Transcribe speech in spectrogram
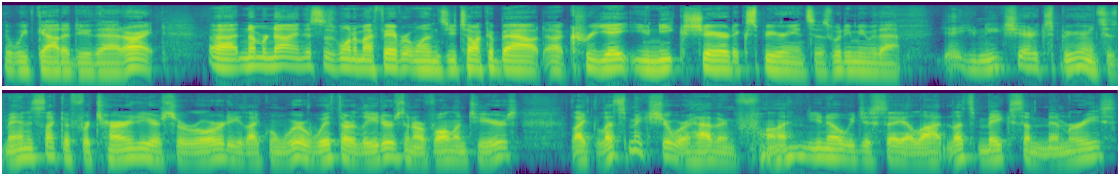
that we've got to do that. All right. Uh, number nine, this is one of my favorite ones. You talk about uh, create unique shared experiences. What do you mean with that? Yeah, unique shared experiences, man. It's like a fraternity or sorority. Like when we're with our leaders and our volunteers, like let's make sure we're having fun. You know, we just say a lot. Let's make some memories.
